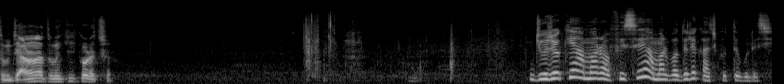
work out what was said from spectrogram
তুমি জানো না তুমি কি করেছ? জোজোকে আমার অফিসে আমার বদলে কাজ করতে বলেছি।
